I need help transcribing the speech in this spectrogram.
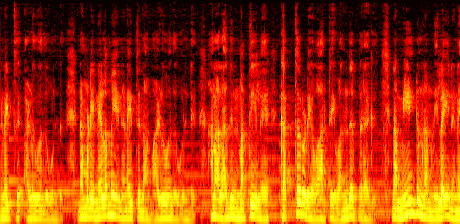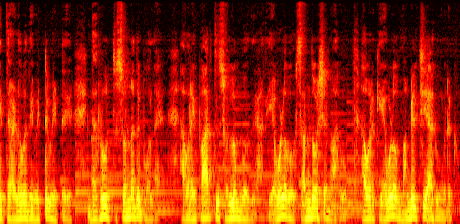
நினைத்து அழுவது உண்டு. நம்முடைய நிலைமையை நினைத்து நாம் அழுவது உண்டு. ஆனால் அதன் மத்தியில் கர்த்தருடைய வார்த்தை வந்த பிறகு நாம் மீண்டும் நம் நிலையை நினைத்து அழுவதை விட்டுவிட்டு இந்த ரூத் சொன்னது போல அவரை பார்த்து சொல்லும்போது அது எவ்வளவு சந்தோஷமாகவும் அவருக்கு எவ்வளவு மகிழ்ச்சியாகவும் இருக்கும்.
